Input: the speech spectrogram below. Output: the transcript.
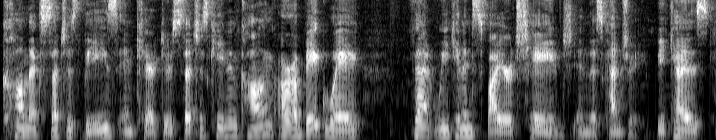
comics such as these and characters such as Kenan Kong are a big way that we can inspire change in this country because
